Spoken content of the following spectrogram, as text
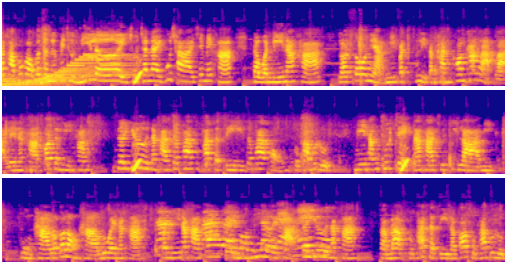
นะคะ พวกเราก็จะนึกไปถึงนี่เลยชุดชั้นในผู้ชายใช่ไหมคะ แต่วันนี้นะคะลอตโซ่เนี่ยมีผลิตภัณฑ์ค่อนข้างหลากหลายเลยนะคะ ก็จะมีทั้ง เสื้อยืดนะคะ เสื้อผ้าสุภาพสตรี เสื้อผ้าของสุภาพบุรุษ มีทั้งชุดเด็กนะคะ ชุดกีฬา มีถุงเท้าแล้วก็รองเท้าด้วยนะคะ วันนี้นะคะก็เป็นนี่เลยค่ะ เสื้อยืดนะคะสำหรับสุภาพสตรีแล้วก็สุภาพบุรุษ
